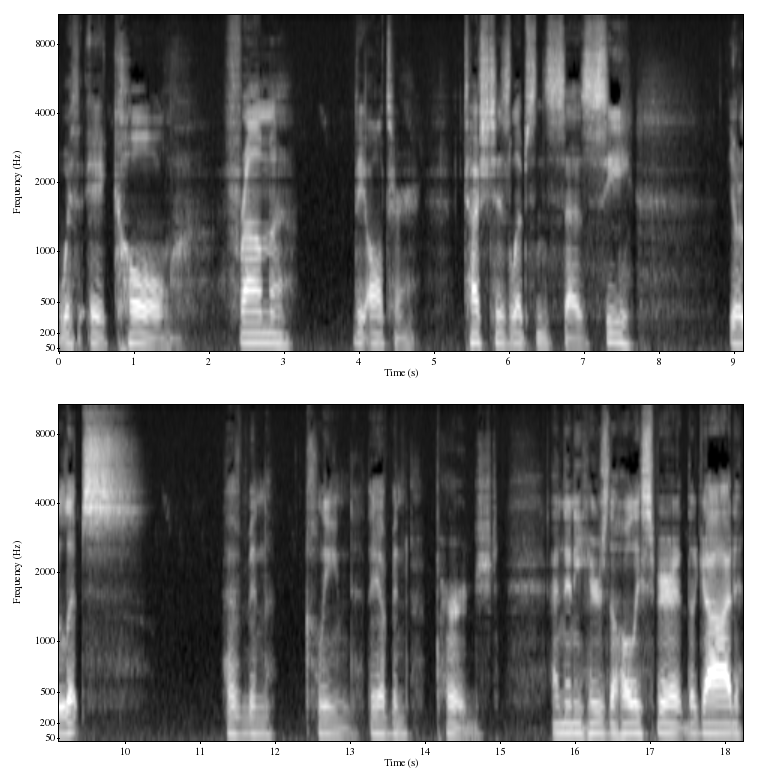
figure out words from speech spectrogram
with a coal from the altar, touched his lips, and says, See, your lips have been cleaned, they have been purged and then he hears the Holy Spirit, the God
